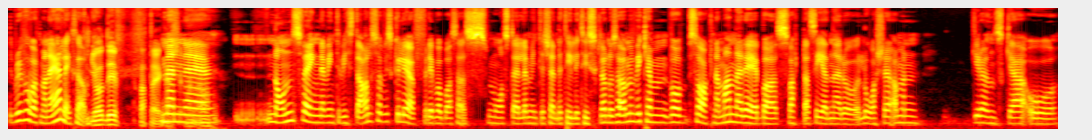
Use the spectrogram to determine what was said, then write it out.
Det beror på vart man är liksom. Ja, det fattar jag Men, kanske. eh, ja. Någon sväng när vi inte visste alls vad vi skulle göra, för det var bara så här små ställen vi inte kände till i Tyskland. Och så, ja, men vi kan, vad saknar man när det är bara svarta scener och loger? Ja, men grönska och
